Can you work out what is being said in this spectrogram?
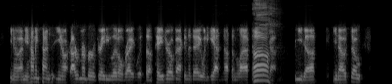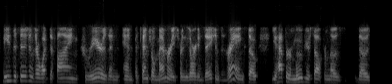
you know, I mean, how many times? You know, I remember Grady Little, right, with uh, Pedro back in the day when he had nothing left and uh... got beat up. You know, so these decisions are what define careers and, and potential memories for these organizations and rings. So you have to remove yourself from those those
